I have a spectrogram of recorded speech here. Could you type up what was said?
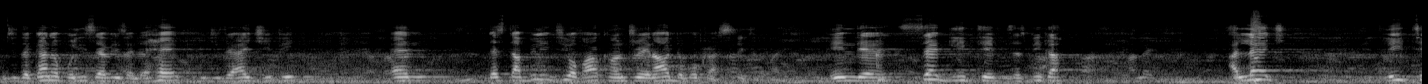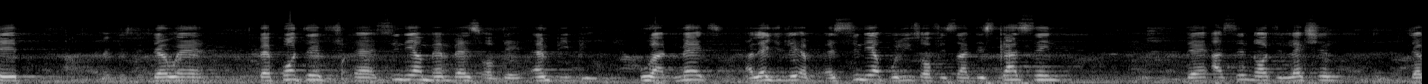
which is the Ghana Police Service, and the head, which is the IGP, and the stability of our country and our democracy. In the said league tape, Mr. Speaker, alleged league tape, there were purported uh, senior members of the NPP who had met allegedly a, a senior police officer discussing the Assin North election, the,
